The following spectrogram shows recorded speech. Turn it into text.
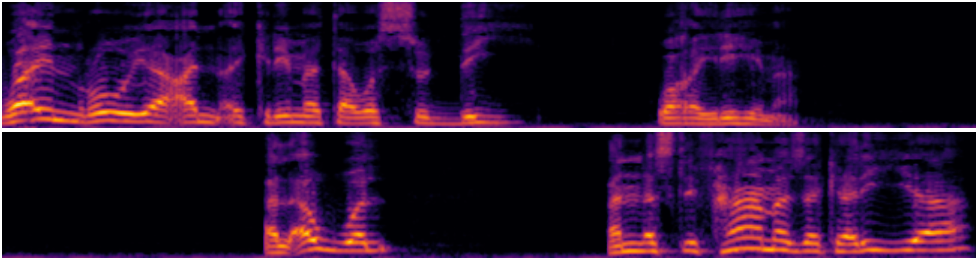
وإن روي عن عكرمة والسدي وغيرهما. الأول أن استفهام زكريا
